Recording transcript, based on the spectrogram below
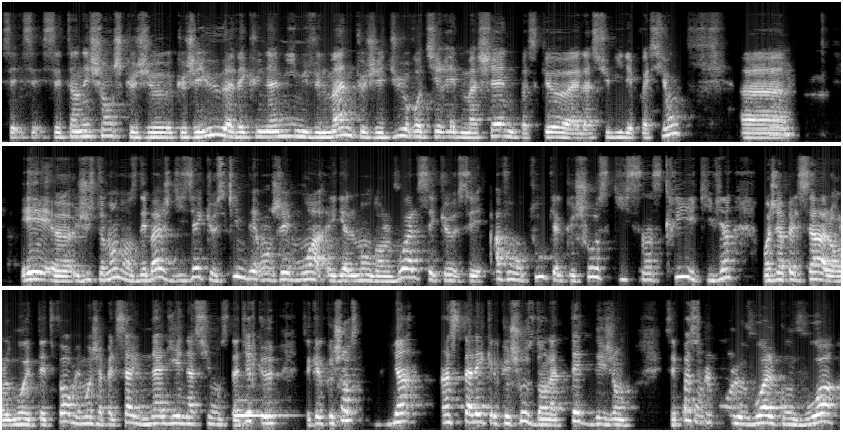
c'est un échange que je que j'ai eu avec une amie musulmane que j'ai dû retirer de ma chaîne parce qu'elle a subi des pressions. Euh, et euh, justement, dans ce débat, je disais que ce qui me dérangeait, moi également, dans le voile, c'est que c'est avant tout quelque chose qui s'inscrit et qui vient, moi j'appelle ça, alors le mot est peut-être fort, mais moi j'appelle ça une aliénation. C'est-à-dire que c'est quelque chose qui vient installer quelque chose dans la tête des gens. C'est pas seulement le voile qu'on voit,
